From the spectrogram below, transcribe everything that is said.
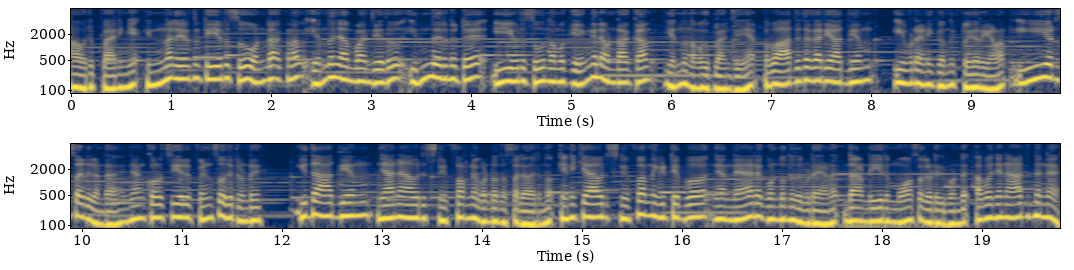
ആ ഒരു പ്ലാനിങ് ഇന്നലെ ഇരുന്നിട്ട് ഈ ഒരു സൂ ഉണ്ടാക്കണം എന്ന് ഞാൻ പ്ലാൻ ചെയ്തു. ഇന്ന് ഇരുന്നിട്ട് ഈ ഒരു സൂ നമുക്ക് എങ്ങനെ ഉണ്ടാക്കാം എന്ന് നമുക്ക് പ്ലാൻ ചെയ്യാം. അപ്പോൾ ആദ്യത്തെ കാര്യം ആദ്യം ഇവിടെ എനിക്കൊന്ന് ക്ലിയർ ചെയ്യണം. ഈ ഒരു സൈഡ് കണ്ട ഞാൻ കുറച്ച് ഈ ഒരു ഫെൻസ് വെച്ചിട്ടുണ്ട്. ഇതാദ്യം ഞാൻ ആ ഒരു സ്നിഫറിനെ കൊണ്ടുവന്ന സ്ഥലമായിരുന്നു. എനിക്ക് ആ ഒരു സ്നിഫറിന് കിട്ടിയപ്പോൾ ഞാൻ നേരെ കൊണ്ടുവന്നത് ഇവിടെയാണ്. ഇതാണ്ട് ഈ ഒരു മോസ് ഇവിടെ ഇരിപ്പുണ്ട്. അപ്പോൾ ഞാൻ ആദ്യം തന്നെ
